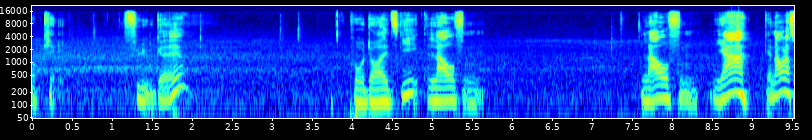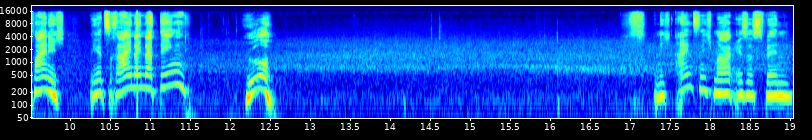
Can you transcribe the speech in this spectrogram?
Okay. Flügel. Podolski. Laufen. Laufen. Ja, genau das meine ich. jetzt rein in das Ding. Wenn ich eins nicht mag, ist es, wenn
